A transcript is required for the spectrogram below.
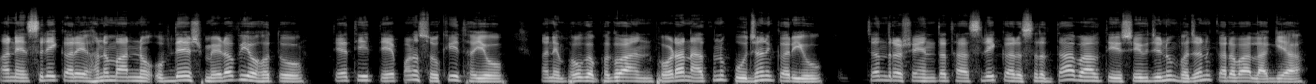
અને શ્રીકરે હનુમાનનો ઉપદેશ મેળવ્યો હતો. તેથી તે પણ સુખી થયો અને ભોગ ભગવાન ભોળાનાથનું પૂજન કર્યું. ચંદ્રસેન તથા શ્રીકર શ્રદ્ધાભાવથી શિવજીનું ભજન કરવા લાગ્યા.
